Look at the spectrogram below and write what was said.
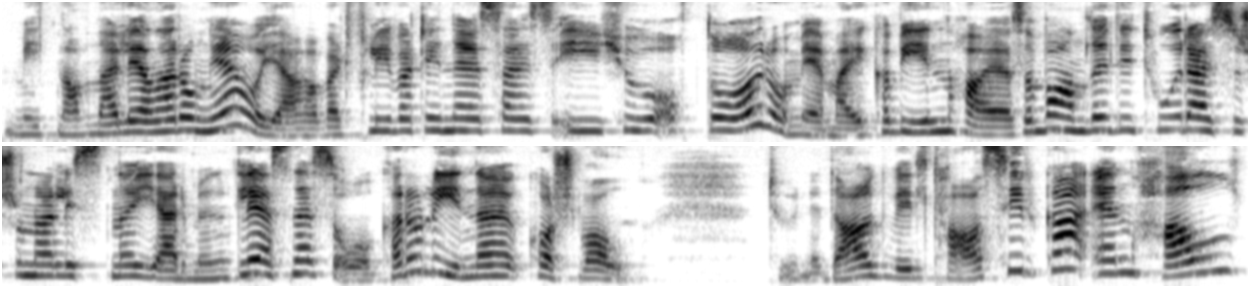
Mitt navn er Lena Ronge, og jeg har vært flyvertinne i SAS i 28 år, og med meg i kabinen har jeg som vanlig de to reisejournalistene Gjermund Glesnes og Karoline Korsvold. Turen i dag vil ta ca. en halv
